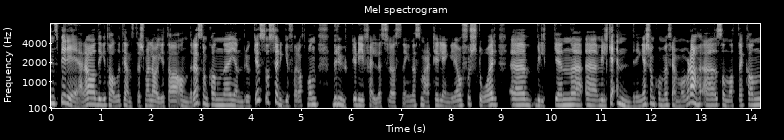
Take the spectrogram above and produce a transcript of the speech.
inspirere av digitale tjenester som er laget av andre, som kan eh, gjenbrukes, og sørge for at man bruker de fellesløsningene som er tilgjengelige, og forstår hvilken, hvilke endringer som kommer fremover, da, sånn at det kan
